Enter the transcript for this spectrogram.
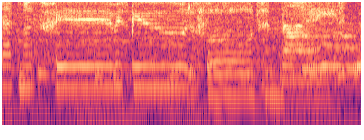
atmosphere is beautiful tonight.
